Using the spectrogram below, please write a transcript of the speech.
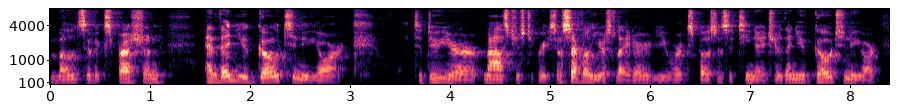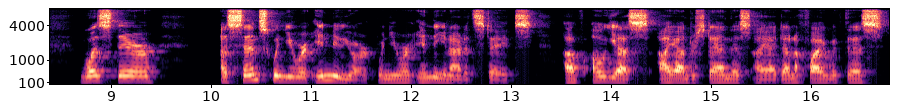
modes of expression. And then you go to New York to do your master's degree. So several years later, you were exposed as a teenager. Then you go to New York. Was there a sense when you were in New York, when you were in the United States, of, oh, yes, I understand this, I identify with this,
